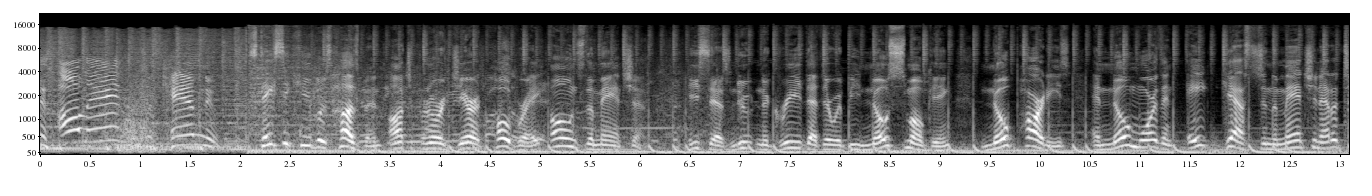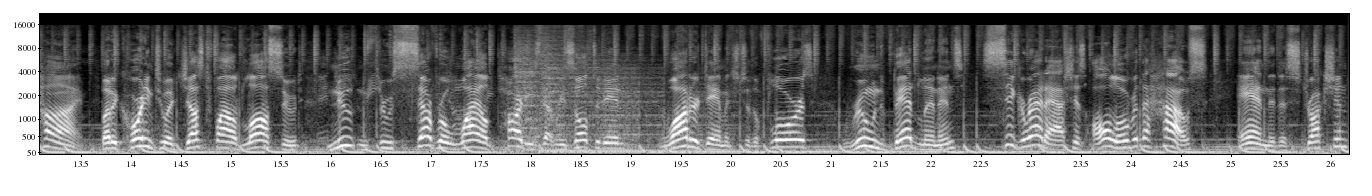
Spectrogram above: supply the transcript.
is All In with Cam Newton. Stacy Keibler's husband, entrepreneur Jared Pobre, owns the mansion. He says Newton agreed that there would be no smoking, no parties, and no more than eight guests in the mansion at a time. But according to a just filed lawsuit, Newton threw several wild parties that resulted in water damage to the floors, ruined bed linens, cigarette ashes all over the house, and the destruction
